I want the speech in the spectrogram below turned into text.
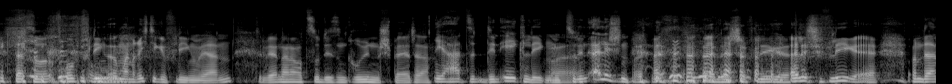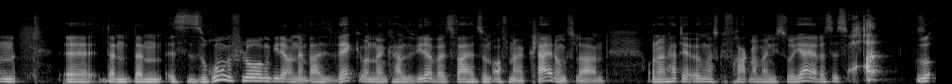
dass so Fruchtfliegen irgendwann richtige Fliegen werden. Die werden dann auch zu diesen Grünen später. Ja, zu den ekeligen, Ja. zu den öllischen. Welche Fliege. Höllische Fliege, ey. Und dann, äh, dann, dann ist sie so rumgeflogen wieder und dann war sie weg und dann kam sie wieder, weil es war halt so ein offener Kleidungsladen. Und dann hat er irgendwas gefragt und dann meinte ich so, ja, ja, das ist So,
